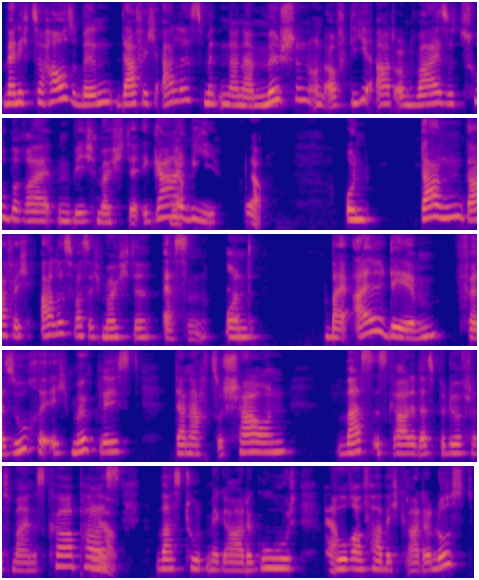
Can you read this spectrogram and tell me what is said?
Wenn ich zu Hause bin, darf ich alles miteinander mischen und auf die Art und Weise zubereiten, wie ich möchte, egal Ja. wie. Ja. Und dann darf ich alles, was ich möchte, essen. Und bei all dem versuche ich möglichst danach zu schauen, was ist gerade das Bedürfnis meines Körpers, was tut mir gerade gut, Ja. worauf habe ich gerade Lust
